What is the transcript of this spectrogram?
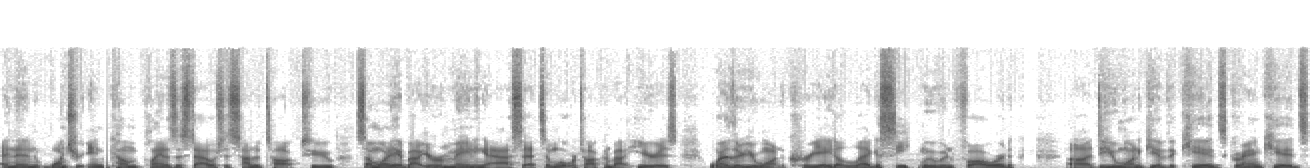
And then once your income plan is established, it's time to talk to somebody about your remaining assets. And what we're talking about here is whether you want to create a legacy moving forward uh, do you want to give the kids, grandkids,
